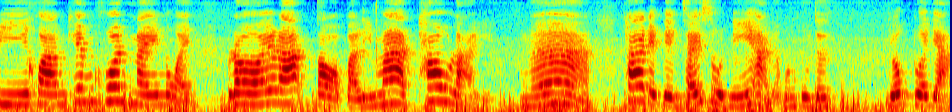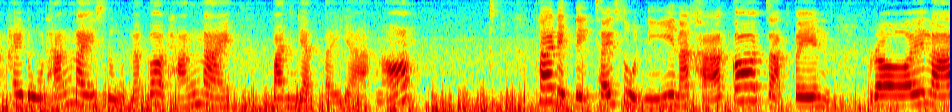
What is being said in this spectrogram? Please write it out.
มีความเข้มข้นในหน่วยร้อยละต่อปริมาตรเท่าไหร่อ่าถ้าเด็กๆใช้สูตรนี้อะเดี๋ยวคุณครูจะ ยกตัวอย่างให้ดูทั้งในสูตรแล้วก็ทั้งในบัญญัติไตรยางเนาะถ้าเด็กๆใช้สูตรนี้นะคะก็จะเป็นร้อยละ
